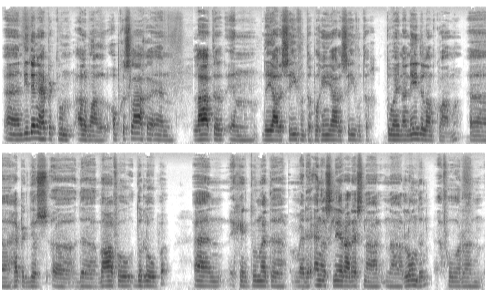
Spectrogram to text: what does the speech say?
En die dingen heb ik toen allemaal opgeslagen. En later in de jaren 70, begin jaren 70, toen wij naar Nederland kwamen, uh, heb ik dus de MAVO doorlopen. En ik ging toen met de, met de Engels lerares naar, naar Londen voor een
